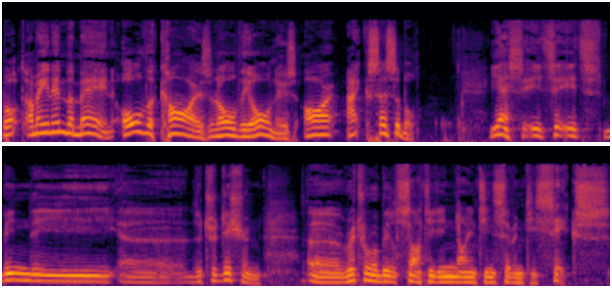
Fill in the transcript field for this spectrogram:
But I mean, in the main, all the cars and all the owners are accessible. Yes, it's it's been the uh, the tradition. Uh, Retromobile started in 1976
